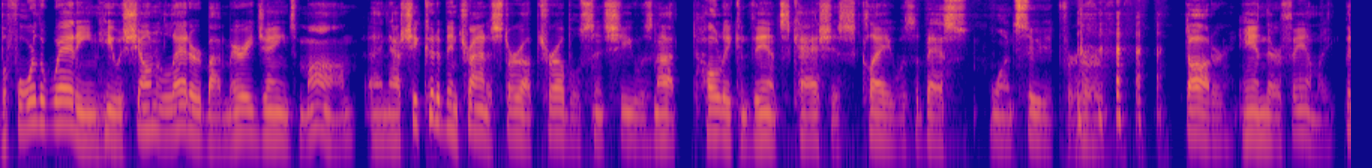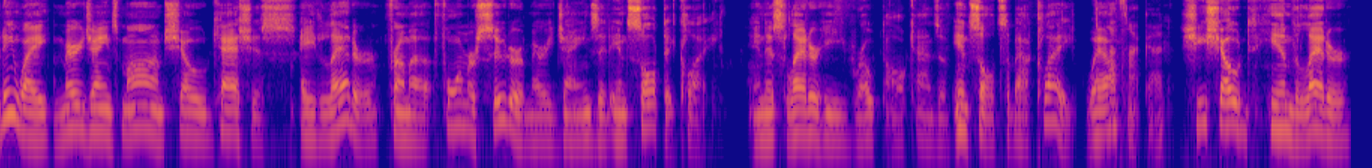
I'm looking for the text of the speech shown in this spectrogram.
Before the wedding, he was shown a letter by Mary Jane's mom. And now, she could have been trying to stir up trouble since she was not wholly convinced Cassius Clay was the best one suited for her daughter and their family. But anyway, Mary Jane's mom showed Cassius a letter from a former suitor of Mary Jane's that insulted Clay. In this letter, he wrote all kinds of insults about Clay. Well, that's not good. She showed him the letter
